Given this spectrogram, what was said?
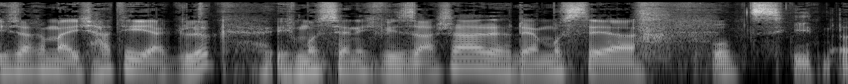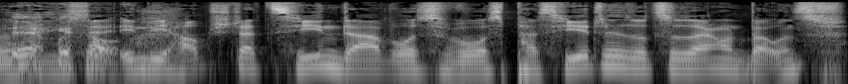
Ich sage immer, ich hatte ja Glück. Ich musste ja nicht wie Sascha, der, der musste ja Umziehen. der musste genau. ja in die Hauptstadt ziehen, da wo es wo es passierte sozusagen. Und bei uns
